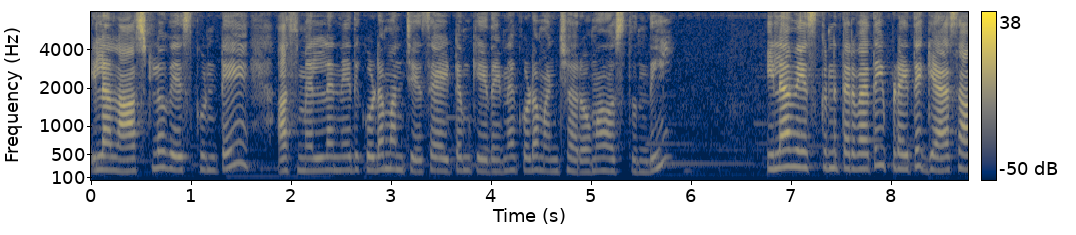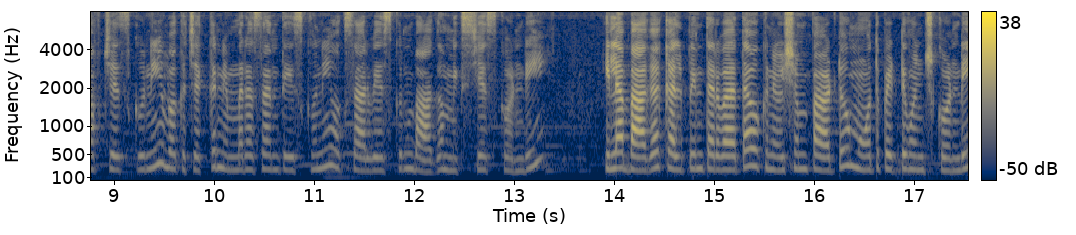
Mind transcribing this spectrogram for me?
ఇలా లాస్ట్లో వేసుకుంటే ఆ స్మెల్ అనేది కూడా మనం చేసే ఐటెంకి ఏదైనా కూడా మంచి అరోమా వస్తుంది. ఇలా వేసుకున్న తర్వాత ఇప్పుడైతే గ్యాస్ ఆఫ్ చేసుకుని ఒక చెక్క నిమ్మరసాన్ని తీసుకుని ఒకసారి వేసుకుని బాగా మిక్స్ చేసుకోండి. ఇలా బాగా కలిపిన తర్వాత ఒక నిమిషం పాటు మూత పెట్టి ఉంచుకోండి.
